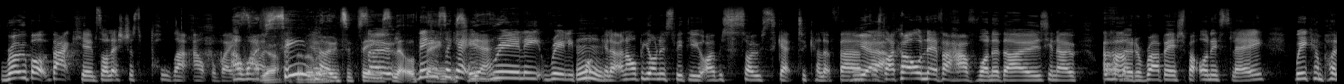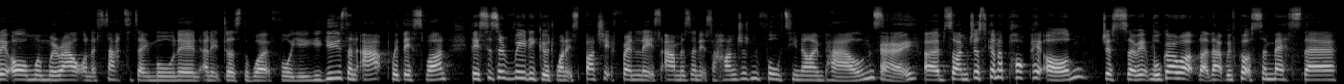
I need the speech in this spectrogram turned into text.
robot vacuums. Oh, let's just pull that out the way. Oh, I've So- seen Yeah. loads of these so little these things. are getting yeah. Mm. really, really popular. And I'll be honest with you, I was so sceptical at first. I was like, I'll never have one of those, you know, what Uh-huh. a load of rubbish. But honestly, we can put it on when we're out on a Saturday morning and it does the work for you. You use an app with this one. This is a really good one. It's budget friendly. It's Amazon. It's £149. Okay. Um, so I'm just going to pop it on, just so it will go up like that. We've got some mess there.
